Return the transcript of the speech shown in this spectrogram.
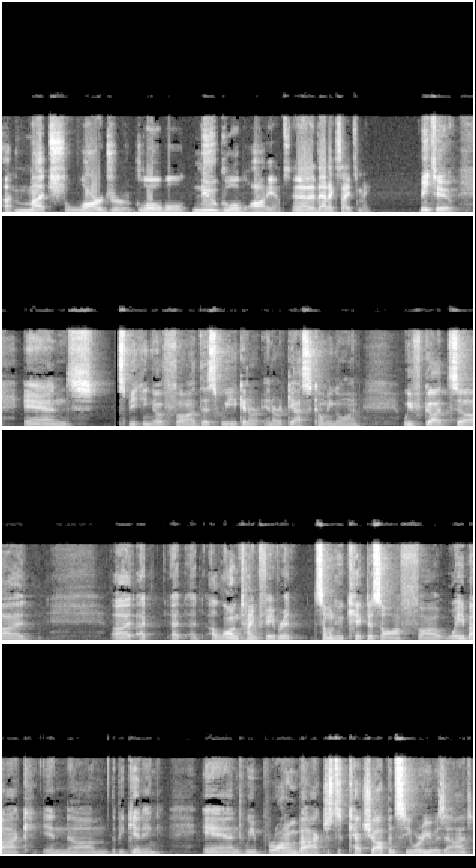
a much larger global, new global audience. And that, that excites me. Me too. And speaking of uh, this week and our, and our guests coming on, we've got uh, uh, a a, a longtime favorite, someone who kicked us off uh, way back in um, the beginning, and we brought him back just to catch up and see where he was at.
